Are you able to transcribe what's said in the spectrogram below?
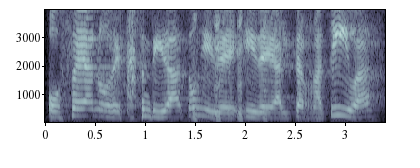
océano de candidatos y de, y de alternativas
